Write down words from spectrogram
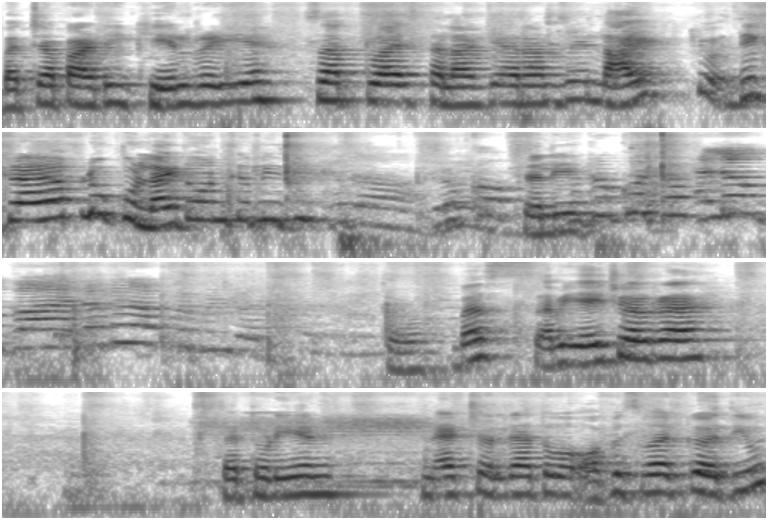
बच्चा पार्टी खेल रही है सब टॉयज फैला के आराम से। लाइट क्यों? दिख रहा है आप लोग को? लाइट ऑन कर लीजिए। चलिए। तो बस अभी यही चल रहा है। फिर थोड़ी देर नेट चल रहा है तो ऑफ़िस वर्क करती हूँ।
